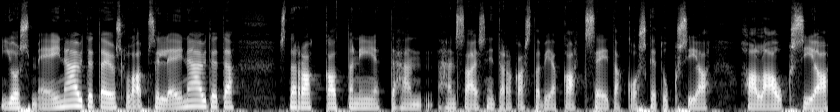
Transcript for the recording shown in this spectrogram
jos me ei näytetä, jos lapselle ei näytetä sitä rakkautta niin, että hän, hän saisi niitä rakastavia katseita, kosketuksia, halauksia,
